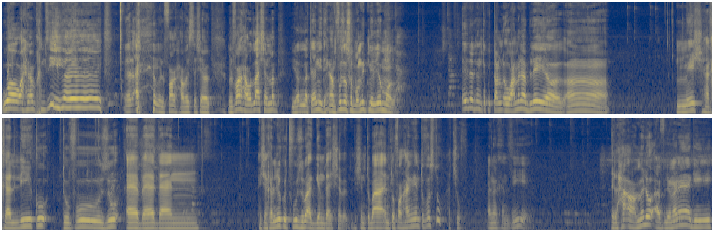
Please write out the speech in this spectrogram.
wow إحنا بخنزير من الفرحة بس يا شباب. من الفرحة والله عشان ال map يلا تاني. دي إحنا هنفوز 700 مليون مرة. إيه ده؟ ده أنت كنت عامل هو عاملها player. آه. مش هخليكوا تفوزوا ابدا. مش هخليكوا تفوزوا بقى الجيم ده يا شباب. مش أنتوا بقى أنتوا فرحانين إن أنتوا فزتوا؟ هتشوفوا. أنا خنزير. الحقوا اعملوا قبل ما أنا أجي.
